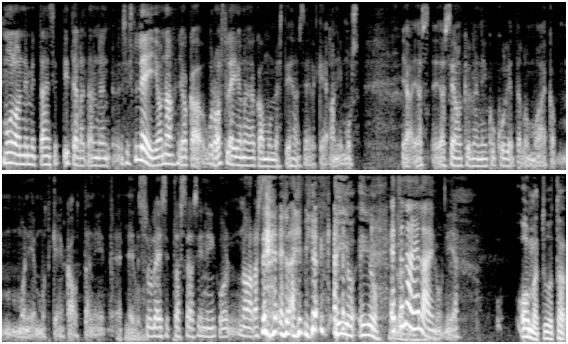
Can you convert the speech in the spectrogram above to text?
Mulla on nimittäin sitten itsellä tämmöinen, siis leijona, joka, urosleijona, joka on mun mielestä ihan selkeä animus. Ja, ja, ja se on kyllä niin kuin kuljetellut mua aika monien mutkien kautta, niin et, sulla ei sitten ole sellaisia niin kuin eläimiäkään. Ei ole, ei ole. Et sä näe eläinunia? Oon mä tuota,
